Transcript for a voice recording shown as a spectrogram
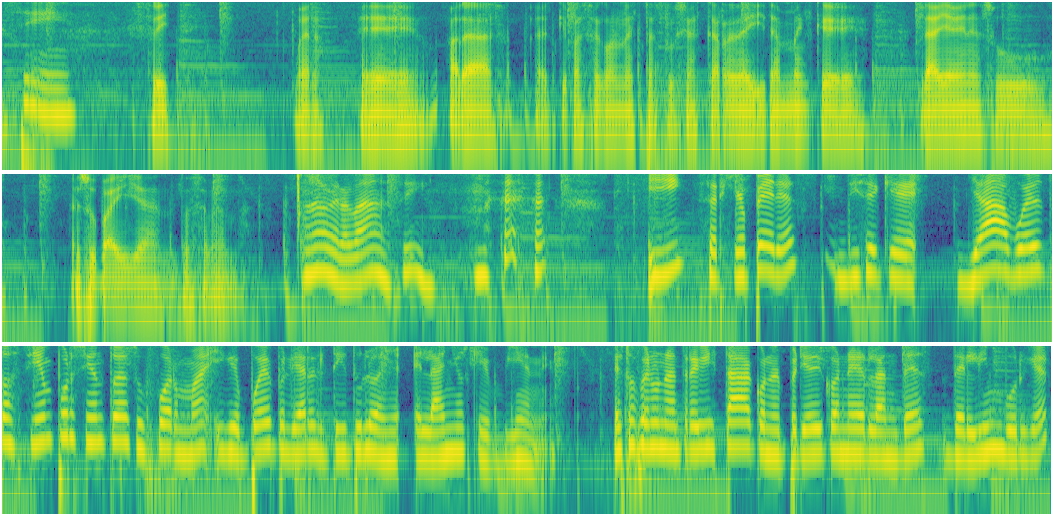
sí. triste. Bueno, eh, ahora a ver qué pasa con estas próximas carreras y también que la haya bien en su, en su país ya en dos semanas. Ah, verdad, sí. y Sergio Pérez dice que ya ha vuelto 100% de su forma y que puede pelear el título el año que viene. Esto fue en una entrevista con el periódico neerlandés de Limburger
